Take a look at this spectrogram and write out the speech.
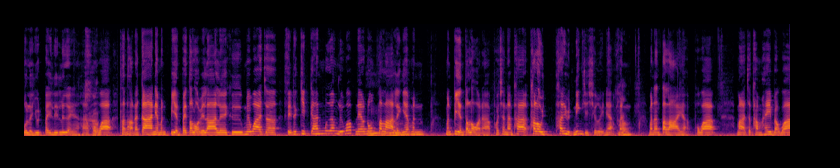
กลยุทธ์ไปเรื่อยๆนะคะเพราะว่าสถานการณ์เนี่ยมันเปลี่ยนไปตลอดเวลาเลยคือ ไม่ว่าจะเศรษฐกิจการเมืองหรือว่าแนวโน้มอืมตลาดอะไรเงี้ยมันมันเปลี่ยนตลอดอะเพราะฉะนั้นถ้าถ้าเราถ้าหยุดนิ่งเฉยๆเนี่ยมันครับมันอันตรายอะเพราะว่ามันอาจจะทำให้แบบว่า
